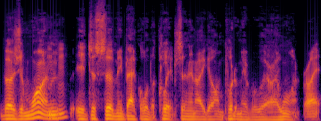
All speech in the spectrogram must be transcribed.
version one. Mhm. It just served me back all the clips, and then I go and put them everywhere I want, right?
